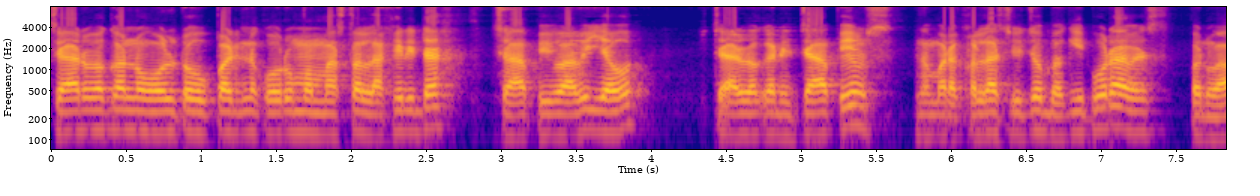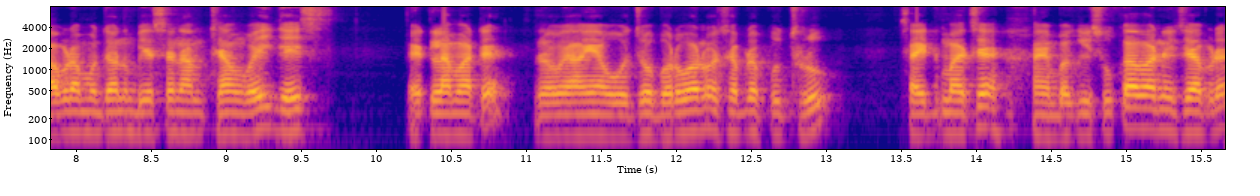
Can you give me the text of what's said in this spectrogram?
ચાર વાગ્યાનો ઓલટો ઉપાડીને કોરુમાં માસ્તર નાખી દીધા. ચા પીવા આવી જાઓ. ચાર વાગ્યાની ચા પીવશ ને મારા ખલાસ બીજો બગી પોરાવેશ. પણ વાવડા મોજાનું બેસન આમ વહી જઈશ. એટલા માટે હવે અહીંયા ઓજો ભરવાનો છે, આપણે પૂછડું. સાઈડમાં છે, અહીંયા બગી સુકાવાની છે આપણે,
